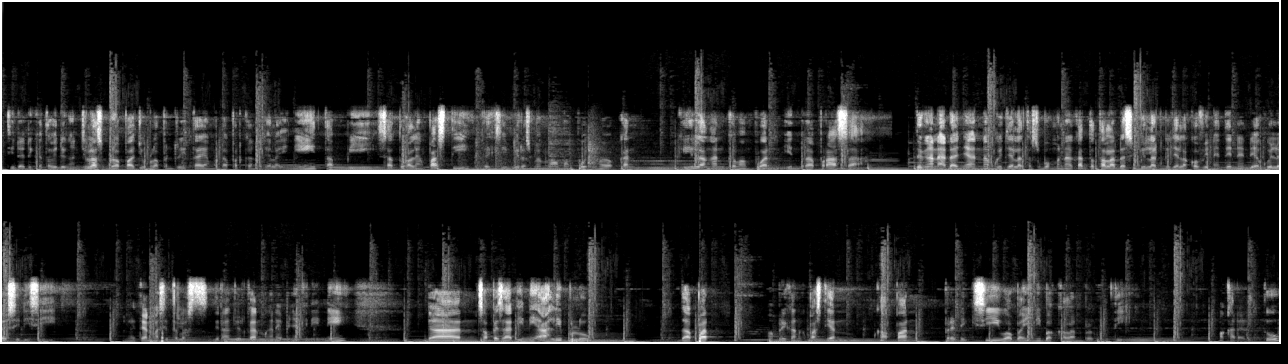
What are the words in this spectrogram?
Tidak diketahui dengan jelas berapa jumlah penderita yang mendapatkan gejala ini, tapi satu hal yang pasti, infeksi virus memang mampu menyebabkan kehilangan kemampuan indera perasa. Dengan adanya enam gejala tersebut menandakan total ada 9 gejala COVID-19 yang diakui oleh CDC. Penelitian masih terus dilanjutkan mengenai penyakit ini dan sampai saat ini ahli belum dapat memberikan kepastian kapan prediksi wabah ini bakalan berhenti. Maka dari itu,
